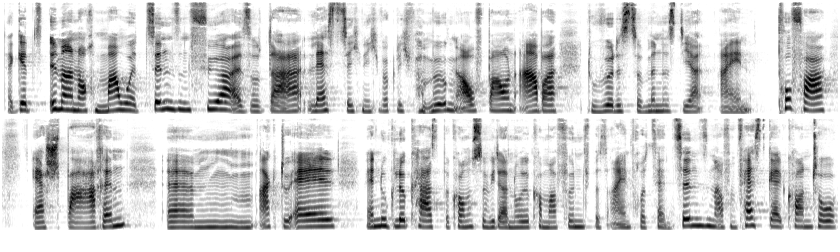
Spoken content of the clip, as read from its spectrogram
Da gibt's immer noch maue Zinsen für, also da lässt sich nicht wirklich Vermögen aufbauen, aber du würdest zumindest dir ein Puffer ersparen. Ähm, aktuell, wenn du Glück hast, bekommst du wieder 0,5 bis 1 Prozent Zinsen auf dem Festgeldkonto.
